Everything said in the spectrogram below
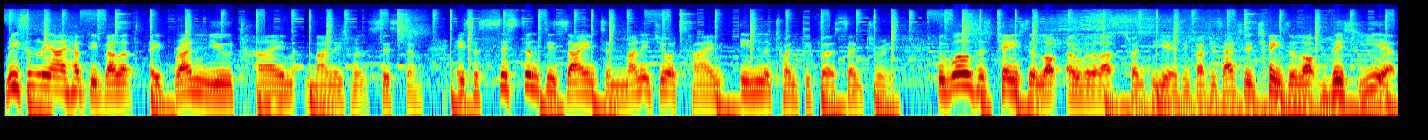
Recently, I have developed a brand new time management system. It's a system designed to manage your time in the 21st century. The world has changed a lot over the last 20 years. In fact, it's actually changed a lot this year.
